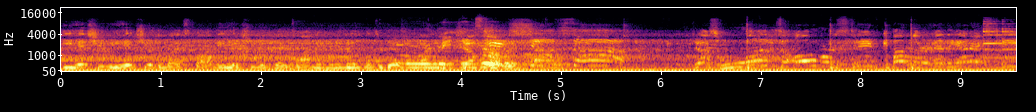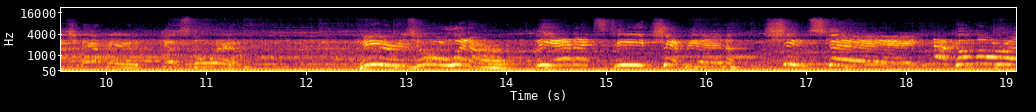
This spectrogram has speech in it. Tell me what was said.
he hits you, he hits you at the right spot, and he hits you with great timing, and he knows what to do. And me, Joe. it's over. Shasta just runs over Steve Cutler, and the Here is your winner, the NXT champion, Shinsuke Nakamura!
